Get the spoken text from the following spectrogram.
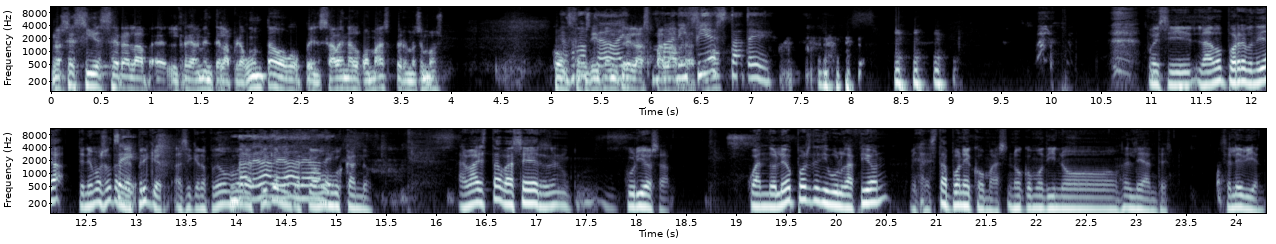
No sé si esa era la- realmente la pregunta o pensaba en algo más, pero nos hemos Nos hemos confundido quedado entre ahí. las palabras. ¿no? Manifiéstate. Pues si la damos por respondida, tenemos otra en Sí. Spreaker, así que nos podemos mover a Spreaker dale, mientras dale, que vamos dale. buscando. Además, esta va a ser curiosa. Cuando leo post de divulgación, mira, esta pone comas, no como Dino el de antes. Se lee bien.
